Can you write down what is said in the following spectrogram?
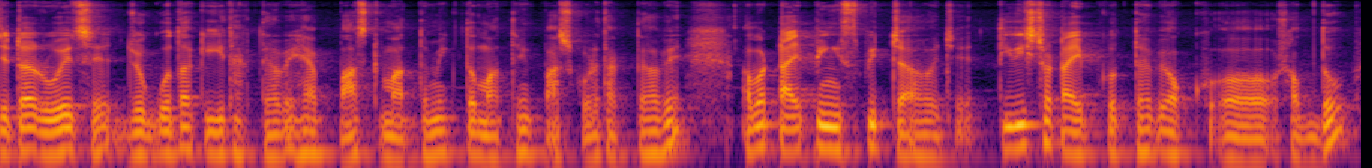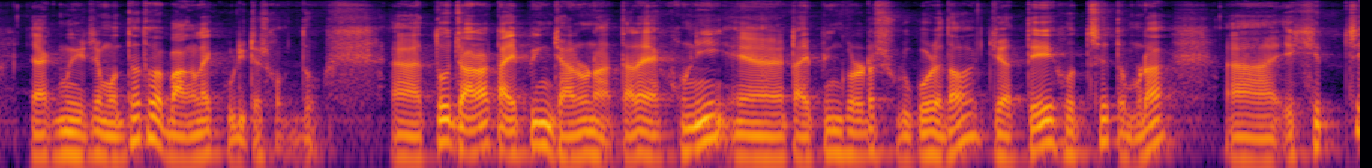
যেটা রয়েছে, যোগ্যতা কী থাকতে হবে? হ্যাঁ পাস্ট মাধ্যমিক তো মাধ্যমিক পাস করে থাকতে হবে। আবার টাইপিং স্পিড চাওয়া হয়েছে, তিরিশটা টাইপ করতে হবে অক্ষ শব্দ, এক মিনিটের মধ্যে অথবা বাংলায় কুড়িটা শব্দ। তো যারা টাইপিং জানো না, তারা এখনই টাইপিং করাটা শুরু করে দাও যাতে হচ্ছে তোমরা এক্ষেত্রে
